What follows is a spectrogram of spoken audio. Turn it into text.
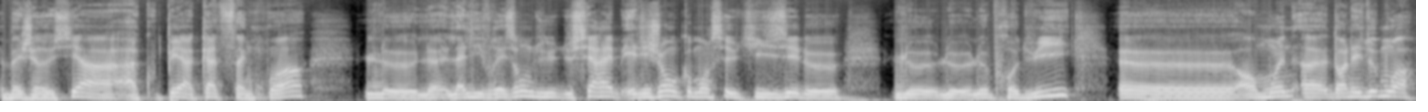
eh ben, j'ai réussi à, couper à 4-5 mois la livraison du, CRM. Et les gens ont commencé à utiliser le, le, produit en moins, dans les deux mois.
